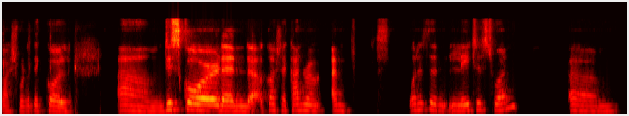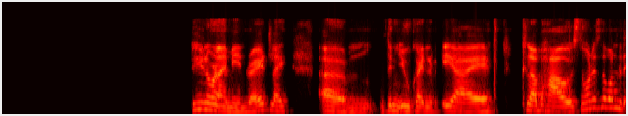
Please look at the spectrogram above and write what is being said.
gosh, what are they called? Um, Discord and uh, gosh, I can't remember. I'm, what is the latest one? Um, you know what I mean, right? Like um, the new kind of AI clubhouse. What is the one with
